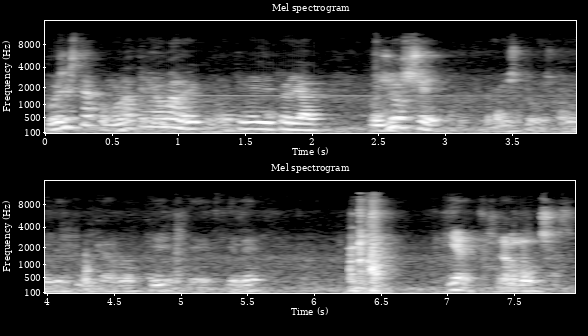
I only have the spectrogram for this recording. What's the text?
Pues esta, como no ha tenido madre, como no ha tenido editorial, pues yo sé, lo he visto después de explicarlo, que eh, tiene ciertas, no muchas,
